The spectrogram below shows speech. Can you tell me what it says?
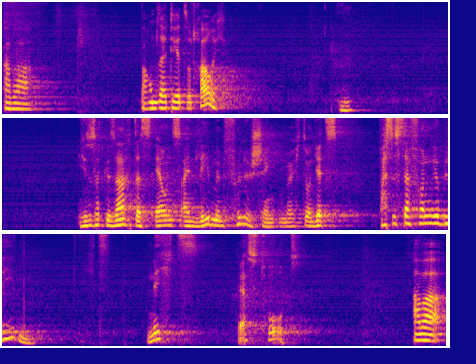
Aber warum seid ihr jetzt so traurig? Jesus hat gesagt, dass er uns ein Leben in Fülle schenken möchte. Und jetzt, was ist davon geblieben? Nichts. Nichts. Er ist tot. Aber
